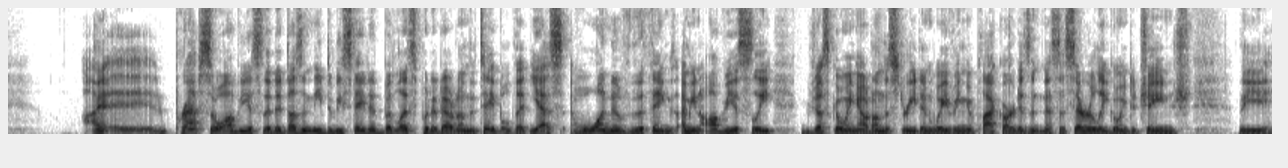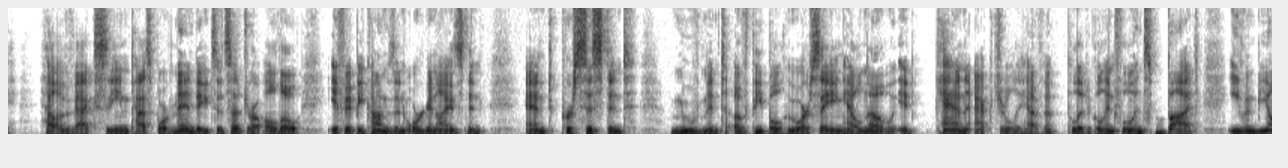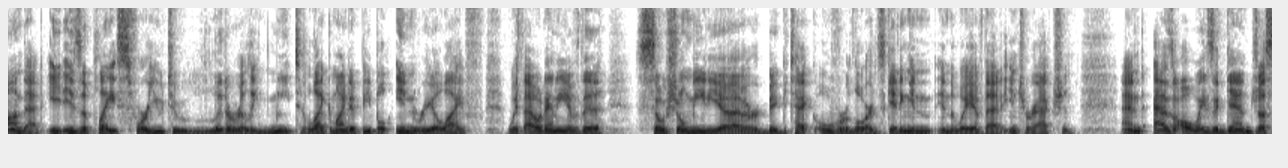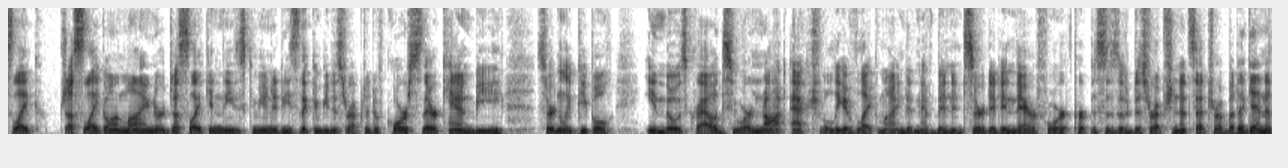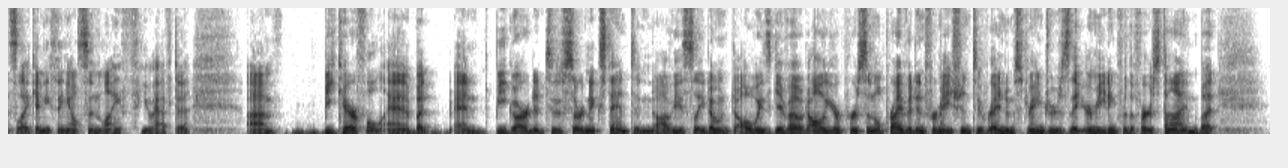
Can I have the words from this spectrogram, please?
I, perhaps so obvious that it doesn't need to be stated, but let's put it out on the table that yes, one of the things, I mean, obviously, just going out on the street and waving a placard isn't necessarily going to change the vaccine passport mandates, etc. Although, if it becomes an organized and, and persistent movement of people who are saying hell no, it can actually have a political influence. But even beyond that, it is a place for you to literally meet like minded people in real life without any of the social media or big tech overlords getting in, in the way of that interaction. And as always, again, just like just like online or just like in these communities that can be disrupted, of course, there can be certainly people in those crowds who are not actually of like mind and have been inserted in there for purposes of disruption, etc. But again, it's like anything else in life. You have to um, be careful and but and be guarded to a certain extent and obviously don't always give out all your personal private information to random strangers that you're meeting for the first time but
